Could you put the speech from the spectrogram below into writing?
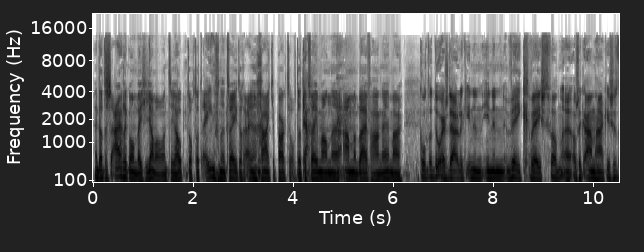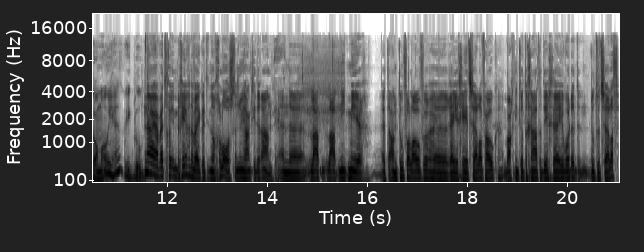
En dat is eigenlijk wel een beetje jammer. Want je hoopt toch dat één van de twee toch een gaatje pakt. Of dat de twee man uh, aan me blijven hangen. Maar... Contador is duidelijk in een, in een week geweest van... als ik aanhaak is het al mooi, hè? Ik bedoel... Nou ja, werd, in het begin van de week werd hij nog gelost. En nu hangt hij eraan. En laat, laat niet meer het aan toeval over. reageert zelf ook. Wacht niet tot de gaten dichtgereden worden. Doet het zelf.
